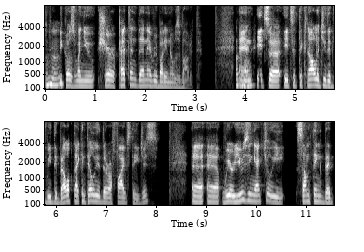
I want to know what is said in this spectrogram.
Mm -hmm. Because when you share a patent, then everybody knows about it. Okay. And it's a, it's a technology that we developed. I can tell you there are five stages. Uh, uh, we are using actually something that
